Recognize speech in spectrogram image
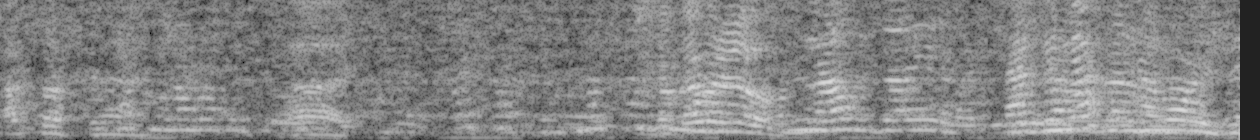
আস্তে আস্তে হ্যাঁ হইছে।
